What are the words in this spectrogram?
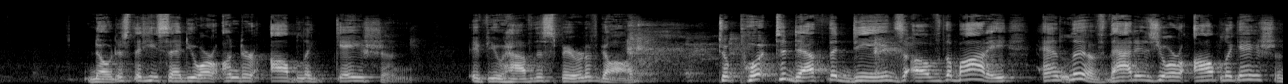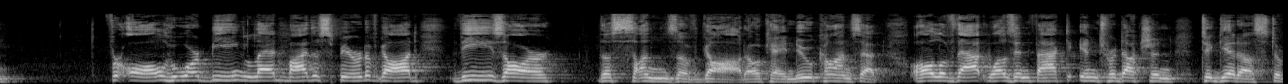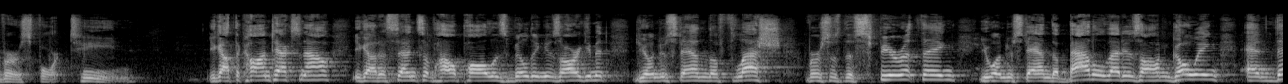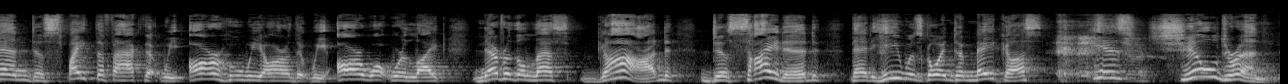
Notice that he said you are under obligation if you have the Spirit of God to put to death the deeds of the body and live. That is your obligation. For all who are being led by the Spirit of God, these are the sons of God. Okay, new concept. All of that was, in fact, introduction to get us to verse 14. You got the context now? You got a sense of how Paul is building his argument? Do you understand the flesh versus the spirit thing? You understand the battle that is ongoing? And then, despite the fact that we are who we are, that we are what we're like, nevertheless, God decided that he was going to make us his children.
